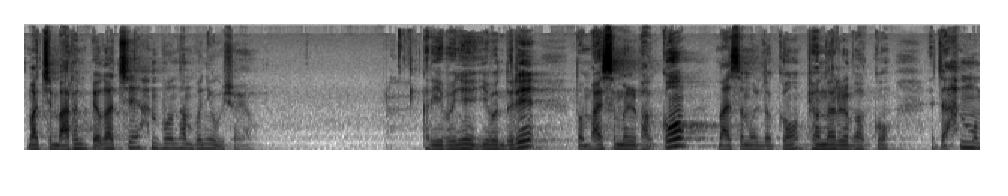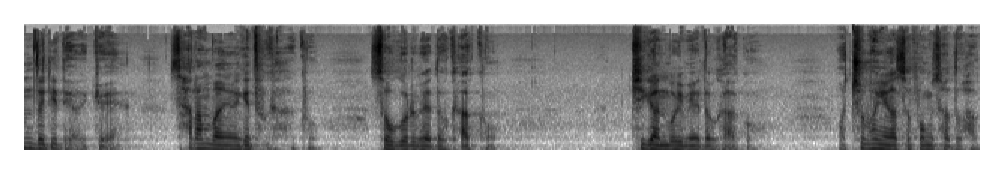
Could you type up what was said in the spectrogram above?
마치 마른 뼈같이 한 분 한 분이 오셔요. 그리고 이분이 이분들이 또 말씀을 받고 말씀을 듣고 변화를 받고 이제 한 몸들이 돼요 교회. 사람 방에게도 가고 소그룹에도 가고 기간 모임에도 가고 뭐 주방에 가서 봉사도 하고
